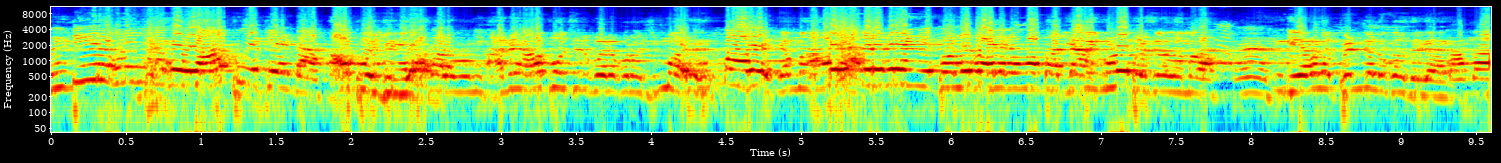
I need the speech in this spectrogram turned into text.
திடீர்னு கூட உனக்கு ஒரு ஆப்பு வைக்கேன்டா ஆப்பு வைக்கிறியா? அவன் ஆப்பு வச்சுட்டு போயிட போறான் சும்மா பொண்ணு பார்த்தா. இது கூட பிரச்சனை இல்லம்மா. இங்க எவ்வளவு பெண்கள் உட்காந்துருக்காங்க ஆமா.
